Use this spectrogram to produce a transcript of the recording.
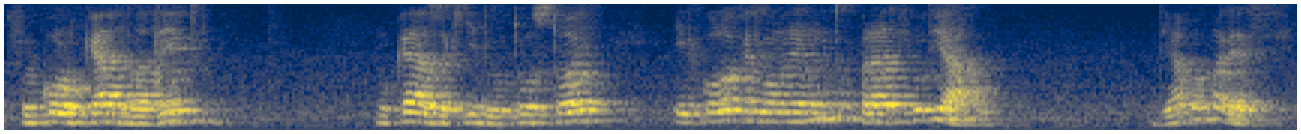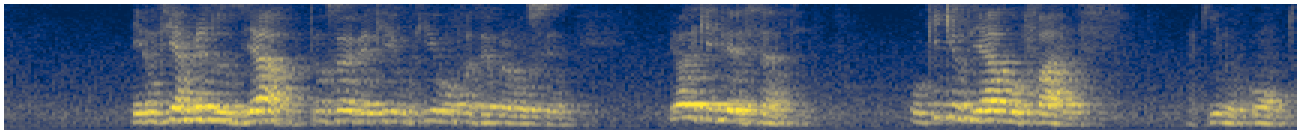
foi colocada lá dentro. No caso aqui do Tolstói, ele coloca de uma maneira muito prática o diabo. O diabo aparece. Ele não tinha medo do diabo, então você vai ver aqui, o que eu vou fazer para você. E olha que interessante. O que, que o diabo faz? Aqui no conto,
